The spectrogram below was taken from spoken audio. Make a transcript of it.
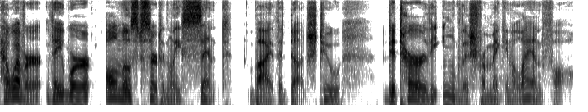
However, they were almost certainly sent by the Dutch to deter the English from making a landfall.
